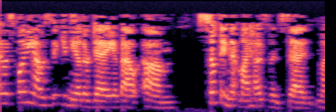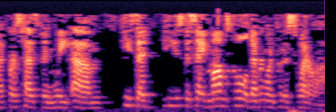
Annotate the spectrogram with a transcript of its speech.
it was funny, I was thinking the other day about, um, something that my husband said, my first husband, we, um, he said, he used to say, mom's cold, everyone put a sweater on.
